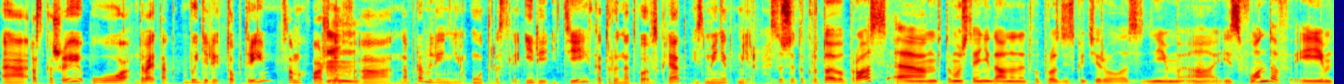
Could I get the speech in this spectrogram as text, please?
А, расскажи о... Давай так, выдели топ-3 самых важных mm-hmm. а, направлений отрасли или идей, которые, на твой взгляд, изменят мир. Слушай, это крутой вопрос, э, потому что я недавно на этот вопрос дискутировала с одним э, из фондов, и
